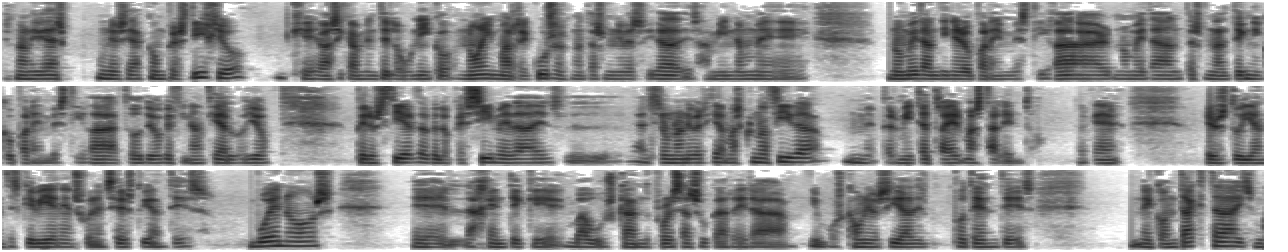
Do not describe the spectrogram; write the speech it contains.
es una universidad, universidad con prestigio, que básicamente lo único, no hay más recursos en otras universidades. A mí no me, no me dan dinero para investigar, no me dan personal técnico para investigar, todo tengo que financiarlo yo. Pero es cierto que lo que sí me da es, al ser una universidad más conocida, me permite atraer más talento. Porque los estudiantes que vienen suelen ser estudiantes buenos, eh, la gente que va buscando progresar su carrera y busca universidades potentes me contacta y son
